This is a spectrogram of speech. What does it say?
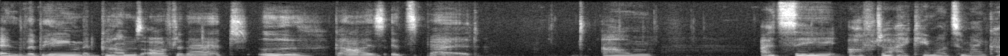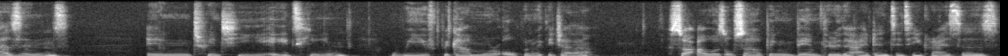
and the pain that comes after that. Ugh, guys, it's bad. Um, I'd say after I came out to my cousins in 2018, we've become more open with each other. So I was also helping them through their identity crisis.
